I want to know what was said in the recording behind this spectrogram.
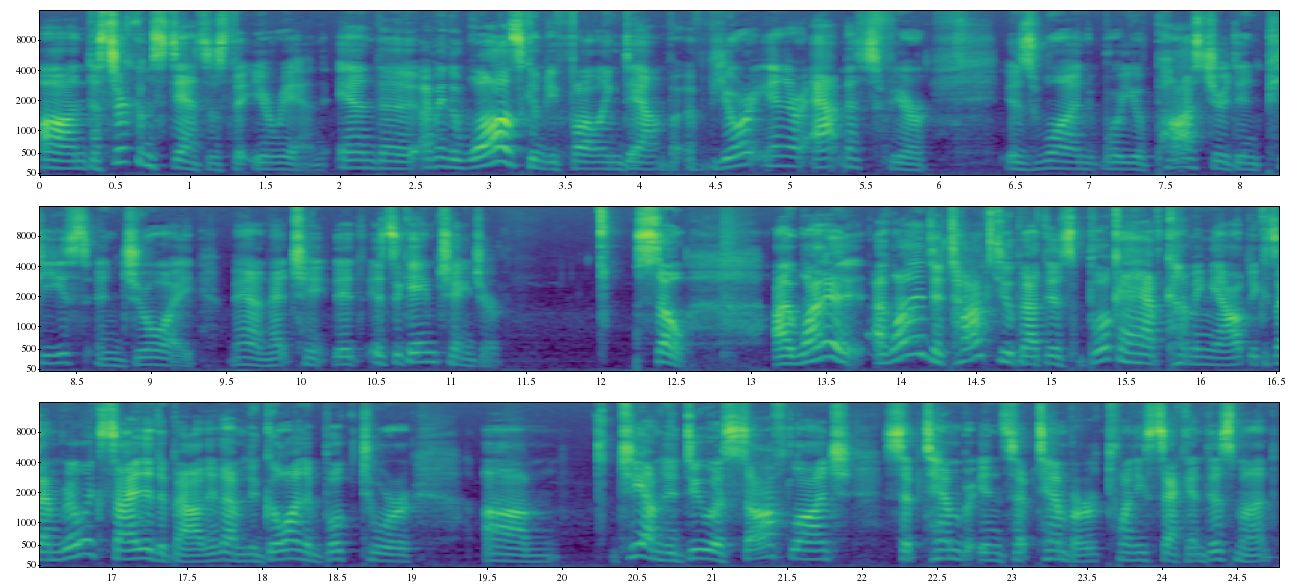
on the circumstances that you're in. And the, I mean, the walls can be falling down, but if your inner atmosphere is one where you're postured in peace and joy, man, that cha- it, it's a game changer. So, I wanted I wanted to talk to you about this book I have coming out because I'm real excited about it. I'm going to go on a book tour. Um, gee, I'm going to do a soft launch September in September 22nd this month,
